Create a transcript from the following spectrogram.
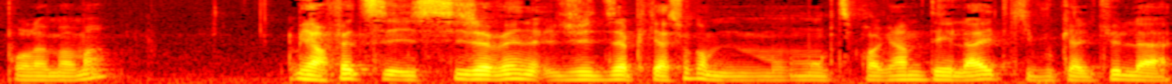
pour le moment. Mais en fait, si j'avais j'ai des applications comme mon, petit programme Daylight qui vous calcule la,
